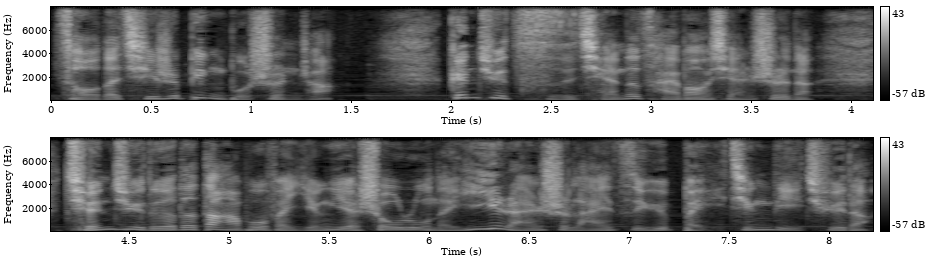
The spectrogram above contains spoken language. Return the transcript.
走的其实并不顺畅。根据此前的财报显示呢，全聚德的大部分营业收入呢依然是来自于北京地区的，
